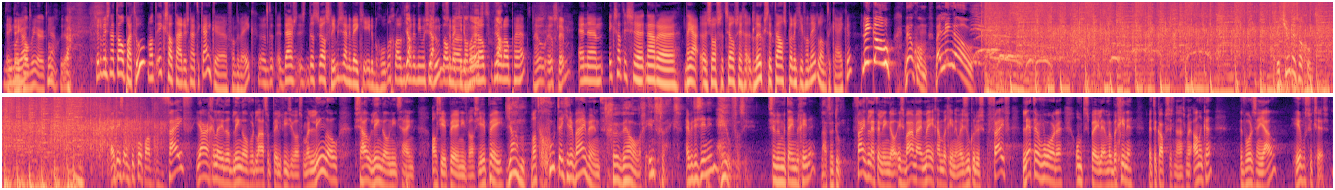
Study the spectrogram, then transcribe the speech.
Drie Ik denk miljard? wel meer, toch? Ja. Zullen we eens naar Talpa toe? Want ik zat daar dus naar te kijken eh, van de week. Eh, dat, eh, daar is, dat is wel slim. Ze zijn een weekje eerder begonnen, geloof ik, Ja, met het nieuwe ja, seizoen. dan, zodat je de voorloop, voorloop hebt. Heel, heel slim. En ehm, ik zat eens eh, naar, eh, nou ja, zoals ze het zelf zeggen, het leukste taalspelletje van Nederland te kijken. Lingo! Welkom bij Lingo! De tune is wel goed. Het is op de kop af vijf jaar geleden dat Lingo voor het laatst op televisie was. Maar Lingo zou Lingo niet zijn als JP er niet was. JP, Jan. wat goed dat je erbij bent. Geweldig, insgelijks. Heb je er zin in? Heel veel zin in. Zullen we meteen beginnen? Laten we het doen. Vijf letter lingo is waar wij mee gaan beginnen. Wij zoeken dus vijf letterwoorden om te spelen. En we beginnen met de kapsters naast mij. Anneke, het woord is aan jou. Heel veel succes.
